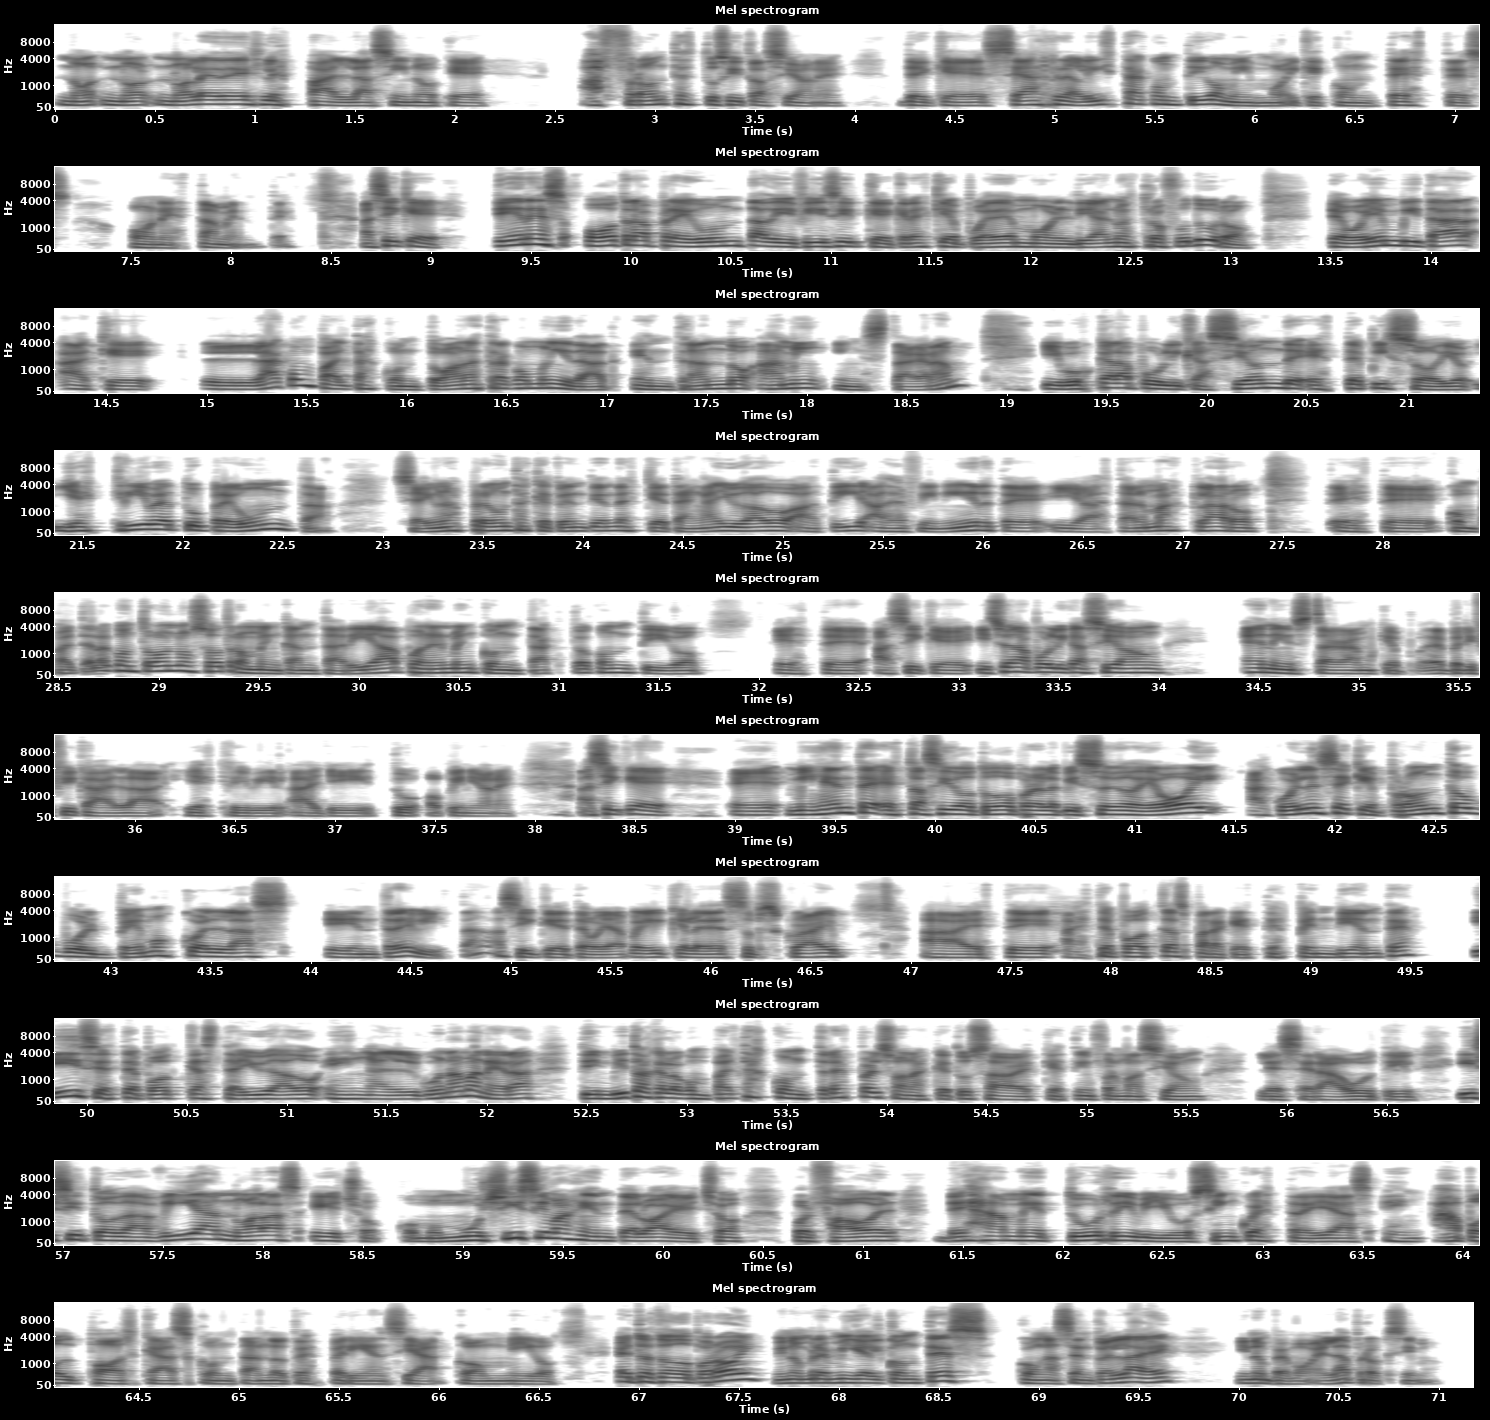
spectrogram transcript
no, no, no le des la espalda, sino que afrontes tus situaciones, de que seas realista contigo mismo y que contestes honestamente. Así que, ¿tienes otra pregunta difícil que crees que puede moldear nuestro futuro? Te voy a invitar a que la compartas con toda nuestra comunidad entrando a mi Instagram y busca la publicación de este episodio y escribe tu pregunta. Si hay unas preguntas que tú entiendes que te han ayudado a ti a definirte y a estar más claro, este, compártela con todos nosotros. Me encantaría ponerme en contacto contigo. Este, así que hice una publicación en Instagram que puedes verificarla y escribir allí tus opiniones. Así que, eh, mi gente, esto ha sido todo por el episodio de hoy. Acuérdense que pronto volvemos con las entrevistas, así que te voy a pedir que le des subscribe a este, a este podcast para que estés pendiente y si este podcast te ha ayudado en alguna manera, te invito a que lo compartas con tres personas que tú sabes que esta información les será útil. Y si todavía no lo has hecho, como muchísima gente lo ha hecho, por favor, déjame tu review cinco estrellas en Apple Podcast contando tu experiencia conmigo. Esto es todo por hoy. Mi nombre es Miguel Contés, con acento en la E, y nos vemos en la próxima.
